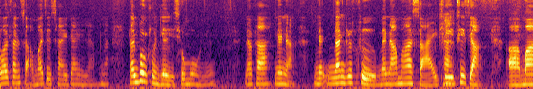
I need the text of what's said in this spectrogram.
ว่าท่านสามารถจะใช้ได้แล้วนะท่านพูดคนเดียวอยู่ชั่วโมงหนึ่ง นะคะนั่นน่ะนั่นนั่นก็คือแม่น้ำห้าสายที่ค่ะที่จะอ่ามา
